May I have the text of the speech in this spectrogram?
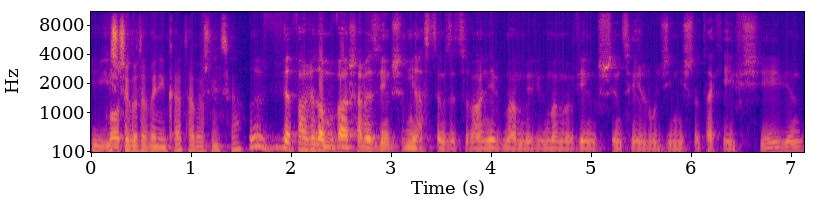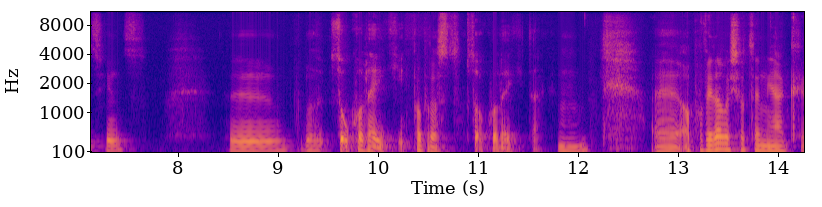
I, I Po- z czego to wynika, ta różnica? No, wi- wiadomo, Warszawa jest większym miastem zdecydowanie, mamy, mamy większy, więcej ludzi niż na takiej wsi, więc, więc yy, no, są kolejki. Po prostu. Są kolejki, tak. Mhm. E, Opowiadałeś o tym, jak,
